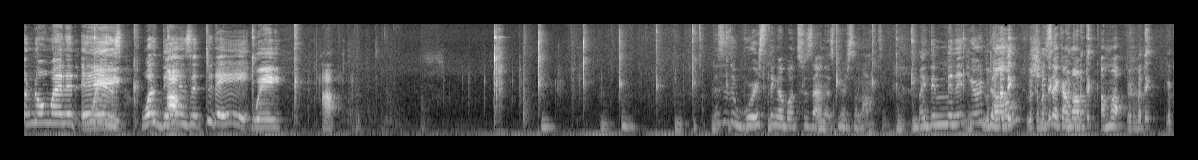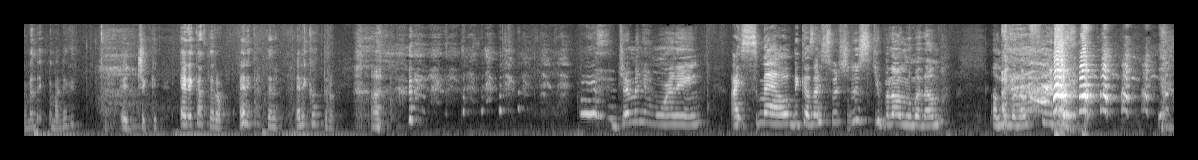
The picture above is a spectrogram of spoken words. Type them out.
don't know when it is. Wake what day up. is it today? Wake up. Mm, mm, mm, This is the worst thing about Susanna's personality. Like the minute you're Look done, dick. She's dick. like, I'm up, I'm up. Look at my dick. Look at my dick. Look at my dick. Eh, chicken. Helicóptero. Helicóptero. Helicóptero. Gym in the morning. I smell because I switched to stupid aluminum, aluminum free. and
